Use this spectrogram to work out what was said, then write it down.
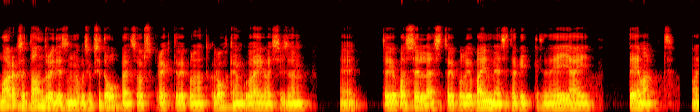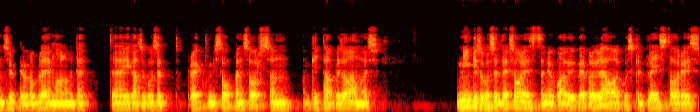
ma arvaks, et Androidis on nagu siukseid open source projekte võib-olla natuke rohkem kui iOS-is on. et juba sellest, võib-olla juba enne seda kõike, seda ai teemat on sihuke probleem olnud, et äh, igasugused projektid, mis open source on, on GitHubis olemas. mingisugused versioonidest on juba võib-olla üleval kuskil Play Store'is,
